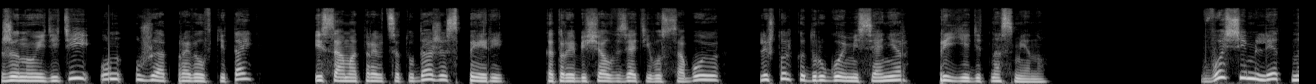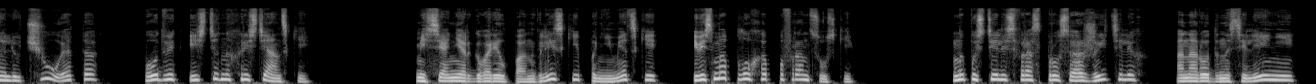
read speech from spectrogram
Жену и детей он уже отправил в Китай и сам отправится туда же с Перри, который обещал взять его с собою, лишь только другой миссионер приедет на смену. Восемь лет на Лючу — это подвиг истинно христианский. Миссионер говорил по-английски, по-немецки и весьма плохо по-французски. Мы пустились в расспросы о жителях, о народонаселении,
